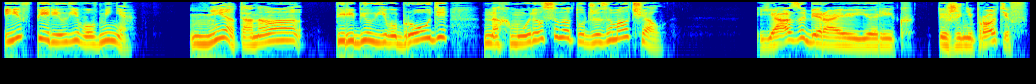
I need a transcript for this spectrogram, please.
и вперил его в меня. «Нет, она...» — перебил его Броуди, нахмурился, но тут же замолчал. «Я забираю ее, Рик. Ты же не против?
